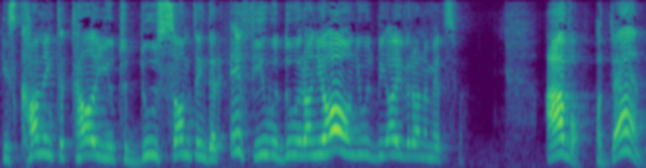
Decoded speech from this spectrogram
He's coming to tell you to do something that if you would do it on your own, you would be over on a mitzvah. Avo, but then,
